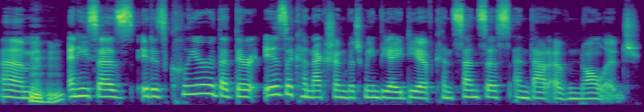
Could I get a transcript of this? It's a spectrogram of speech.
um, Mhm. and he says it is clear that there is a connection between the idea of consensus and that of knowledge.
